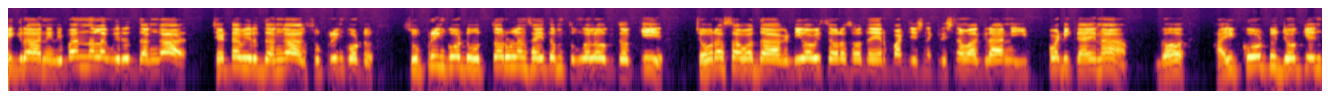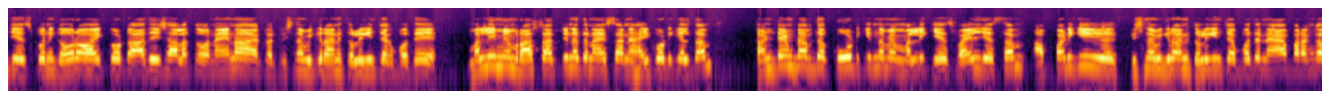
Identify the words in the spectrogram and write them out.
విగ్రహాన్ని నిబంధనల విరుద్ధంగా చట్ట విరుద్ధంగా సుప్రీంకోర్టు సుప్రీంకోర్టు ఉత్తర్వులను సైతం తుంగలోకి తొక్కి చౌరస్తా వద్ద డిఓవి చౌరస్తా వద్ద ఏర్పాటు చేసిన కృష్ణ విగ్రహాన్ని ఇప్పటికైనా గౌ హైకోర్టు జోక్యం చేసుకొని గౌరవ హైకోర్టు ఆదేశాలతోనైనా యొక్క కృష్ణ విగ్రహాన్ని తొలగించకపోతే మళ్ళీ మేము రాష్ట్ర అత్యున్నత న్యాయస్థానం హైకోర్టుకి వెళ్తాం. కంటెంప్ట్ ఆఫ్ ద కోర్టు కింద మేము మళ్ళీ కేసు ఫైల్ చేస్తాం. అప్పటికి కృష్ణ విగ్రహాన్ని తొలగించకపోతే న్యాయపరంగా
